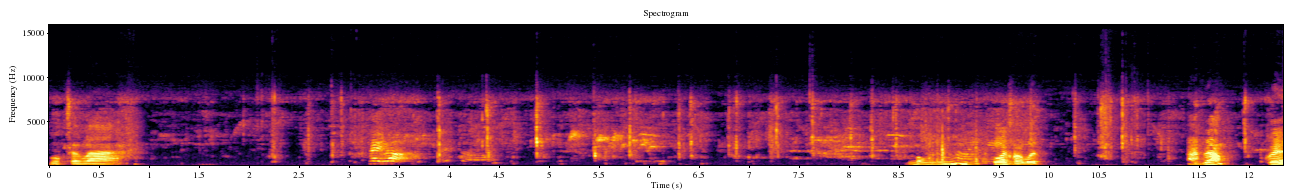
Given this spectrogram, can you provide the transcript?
บวกสังละใช่ป่ะมุ้งโอ้ยขอเบิดอะเพี่องเฮ้ย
